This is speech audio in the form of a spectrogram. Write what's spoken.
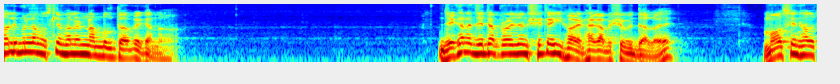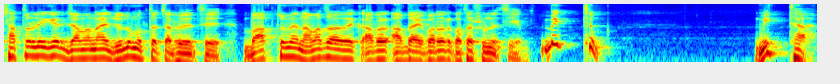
সলিমুল্লাহ মুসলিম হলের নাম বলতে হবে কেন? যেখানে যেটা প্রয়োজন সেটাই হয় ঢাকা বিশ্ববিদ্যালয়ে। মহসিন হল ছাত্রলীগের জামানায় জুলুম অত্যাচার হয়েছে, বাথরুমে নামাজ আদায় করার- কথা শুনেছি। মিথ্যুক মিথ্যা।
